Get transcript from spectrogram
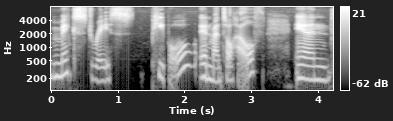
mixed race people in mental health. And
